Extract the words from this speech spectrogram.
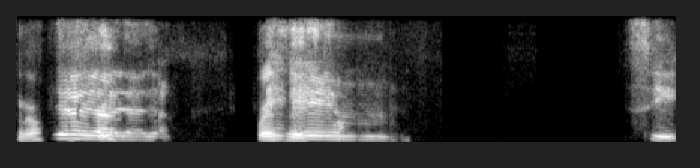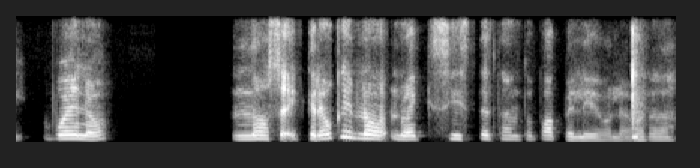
¿no? Ya, ya, ya, ya. Pues eso. Em, sí, bueno, no sé, creo que no, no existe tanto papeleo, la verdad.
